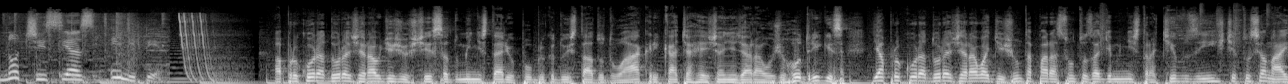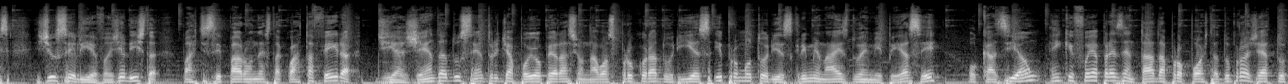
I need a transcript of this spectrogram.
Notícias MP. A Procuradora-Geral de Justiça do Ministério Público do Estado do Acre, Cátia Rejane de Araújo Rodrigues, e a Procuradora-Geral Adjunta para Assuntos Administrativos e Institucionais, Gilceli Evangelista, participaram nesta quarta-feira de agenda do Centro de Apoio Operacional às Procuradorias e Promotorias Criminais do MPAC, ocasião em que foi apresentada a proposta do projeto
